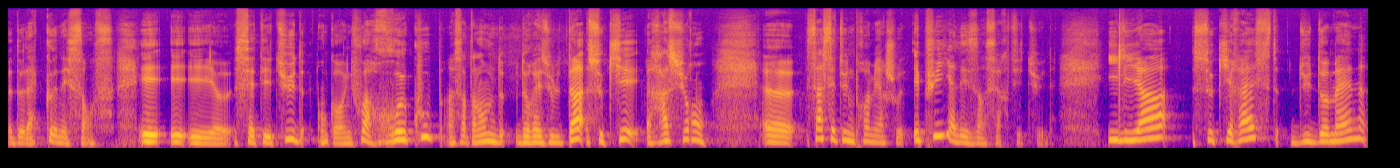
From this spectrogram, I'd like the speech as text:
de la connaissance. Et, euh, cette étude, encore une fois, recoupe un certain nombre de, résultats, ce qui est rassurant. ça, c'est une première chose. Et puis, il y a des incertitudes. Il y a ce qui reste du domaine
